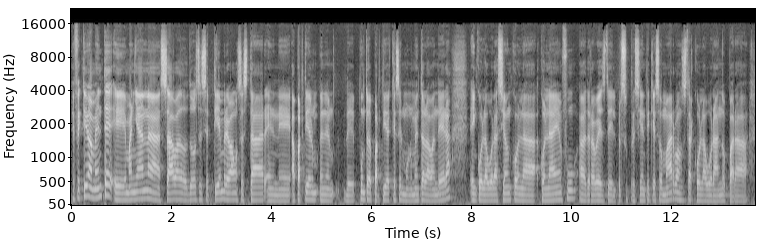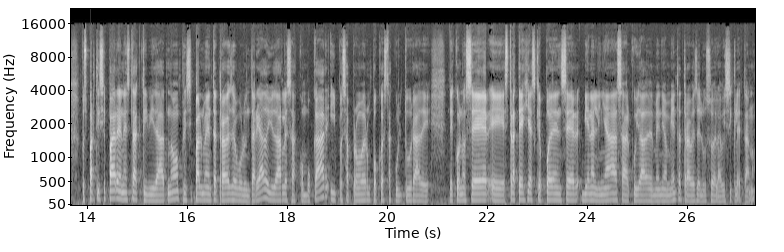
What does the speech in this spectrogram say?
Efectivamente, eh, mañana sábado 2 de septiembre vamos a estar en, a partir del punto de partida que es el Monumento a la Bandera en colaboración con la con la ENFU a través del su presidente que es Omar, vamos a estar colaborando para pues participar en esta actividad ¿no? Principalmente a través del voluntariado, ayudarles a convocar y pues a promover un poco esta cultura de, conocer eh, estrategias que pueden ser bien alineadas al cuidado del medio ambiente a través del uso de la bicicleta, ¿no?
